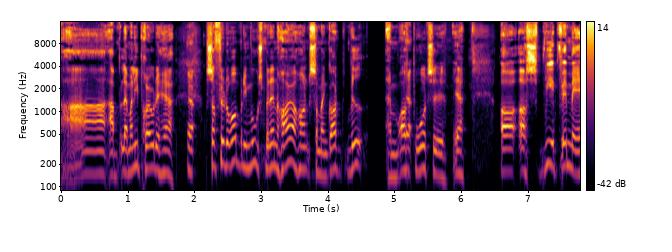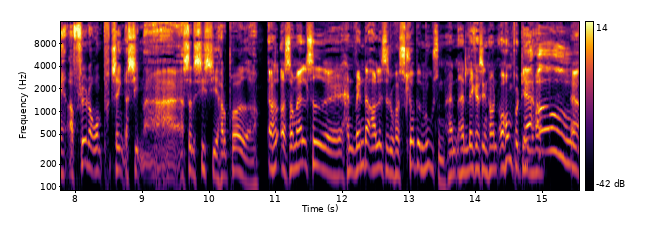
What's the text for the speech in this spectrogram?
ah, lad mig lige prøve det her. Ja. Så flytter rundt på din mus med den højre hånd, som man godt ved, han også. Ja. bruger til... Ja. Og, og vi er ved med at flytte rundt på ting og sige, nej, og så det sidste siger, har du prøvet at... Og, og som altid, øh, han venter aldrig til du har sluppet musen. Han, han lægger sin hånd oven på din Ja, hånd. oh! Ja,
